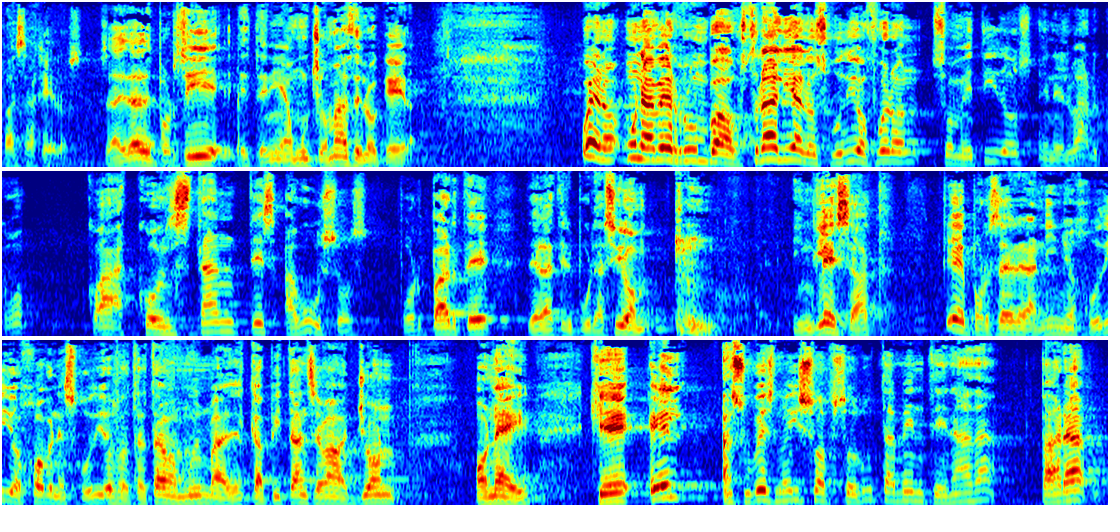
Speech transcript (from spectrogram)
pasajeros. O sea, de por sí eh, tenía mucho más de lo que era. Bueno, una vez rumbo a Australia, los judíos fueron sometidos en el barco a constantes abusos por parte de la tripulación inglesa, que por ser eran niños judíos, jóvenes judíos, los trataban muy mal. El capitán se llamaba John O'Neill, que él a su vez no hizo absolutamente nada para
